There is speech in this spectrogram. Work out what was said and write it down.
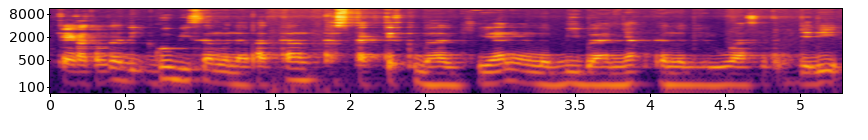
kayak kata tadi, gue bisa mendapatkan perspektif kebahagiaan yang lebih banyak dan lebih luas gitu. Jadi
